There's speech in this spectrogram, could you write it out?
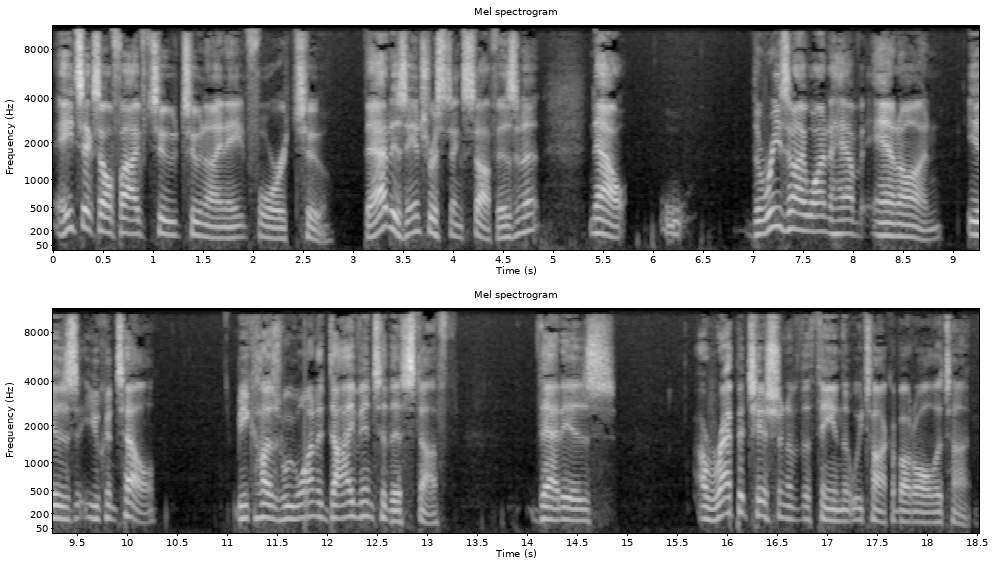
eight six zero five two two nine eight four two. That is interesting stuff, isn't it? Now, w- the reason I wanted to have Ann on is you can tell because we want to dive into this stuff that is a repetition of the theme that we talk about all the time.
